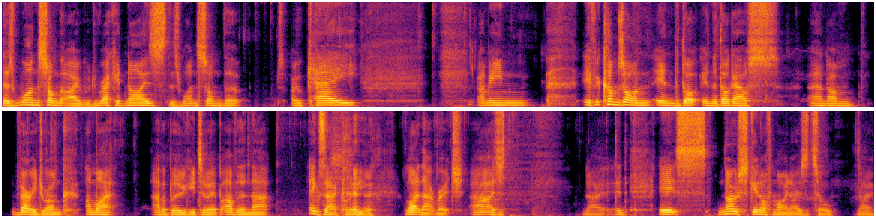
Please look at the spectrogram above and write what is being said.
there's one song that I would recognise. There's one song that's okay. I mean, if it comes on in the dog in the doghouse and I'm very drunk, I might have a boogie to it. But other than that, exactly like that, Rich. Uh, I just no, it it's no skin off my nose at all. No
